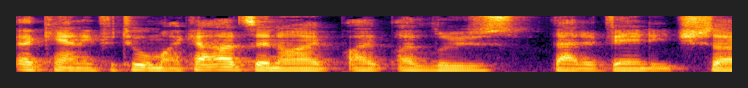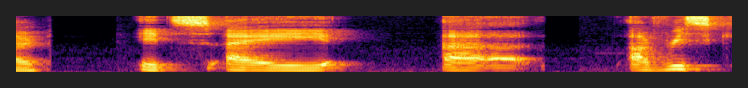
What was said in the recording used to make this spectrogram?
accounting for two of my cards, and I, I, I lose that advantage. So it's a uh, a risk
